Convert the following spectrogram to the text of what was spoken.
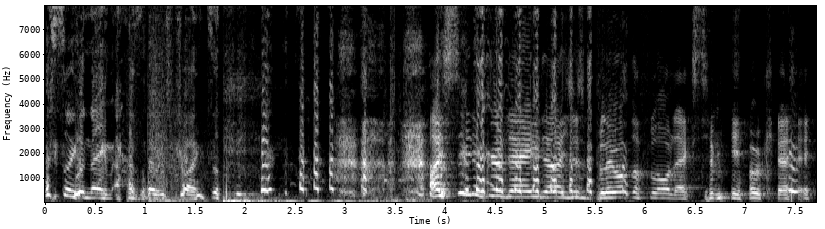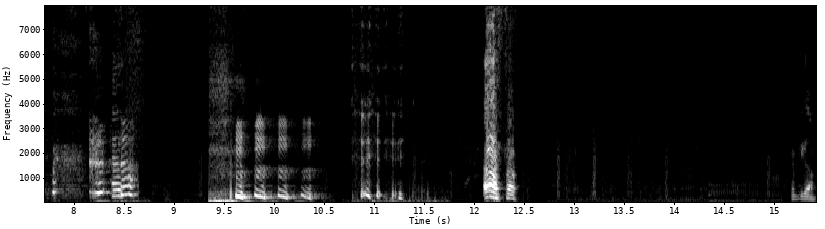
I saw your name as I was trying to. I seen a grenade and I just blew up the floor next to me. Okay. Oh, for... Where have you gone?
